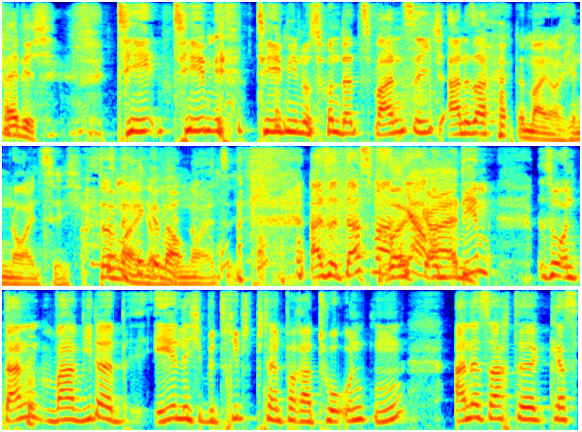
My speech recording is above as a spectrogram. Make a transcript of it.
fertig. T, T, T minus 120, Anne sagt, dann mache ich euch in 90. Das mache ich Genau. euch in 90. Also das war, ja, Drücken. und dem, so, und dann war wieder eheliche Betriebstemperatur unten. Anne sagte gestern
